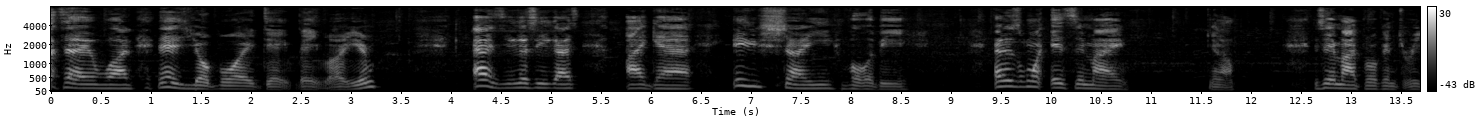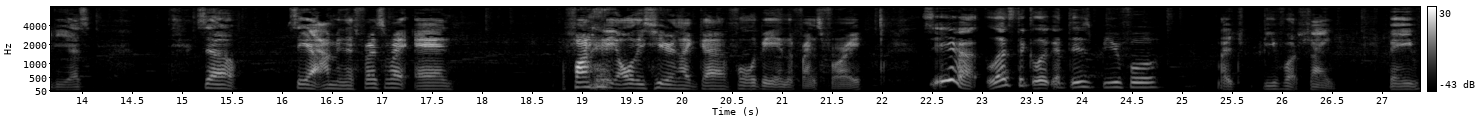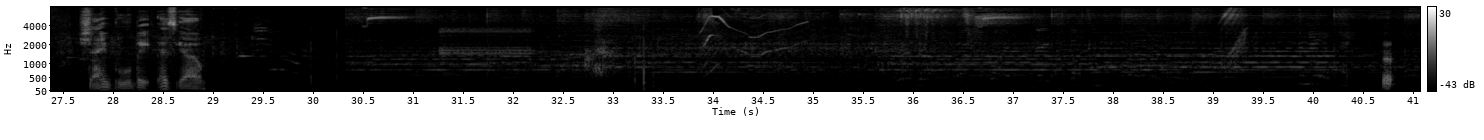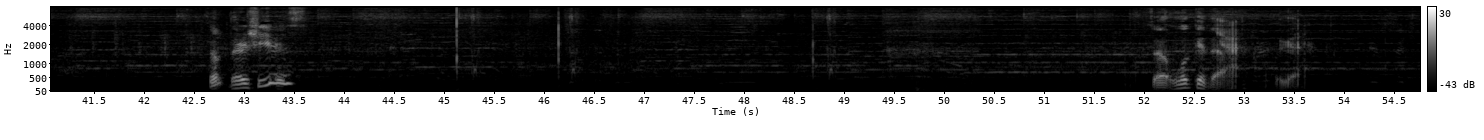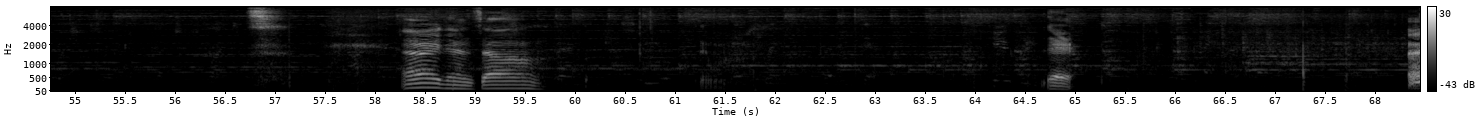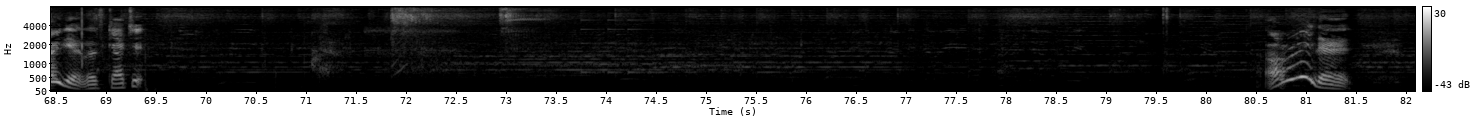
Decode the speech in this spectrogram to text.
What's everyone? This is your boy Dave Baber here. As you can see, guys, I got a shiny Vullaby. And this one is in my, you know, it's in my broken 3DS. So, so yeah, I'm in this Friends Safari, and finally, all these years, I got Vullaby in the Friends Safari. So yeah, let's take a look at this beautiful, my beautiful shiny babe, shiny Vullaby. Let's go. Oh, there she is. So look at that. Look at that. Alright then, so there. Alright then, let's catch it. Alright then.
